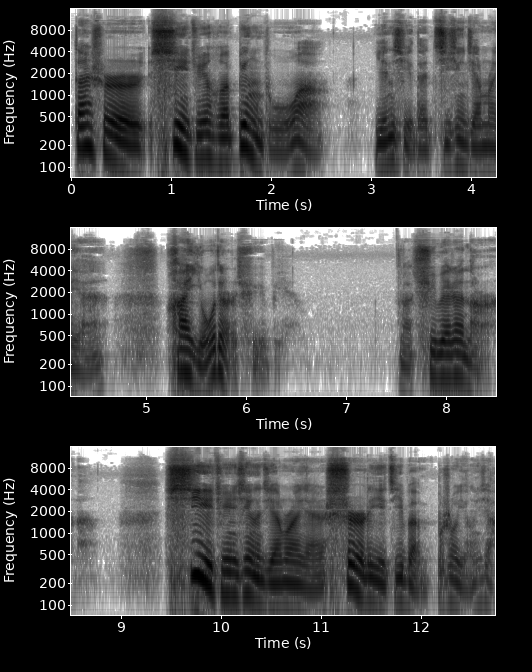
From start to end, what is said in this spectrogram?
但是细菌和病毒啊引起的急性结膜炎还有点区别啊，区别在哪儿呢？细菌性结膜炎视力基本不受影响，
